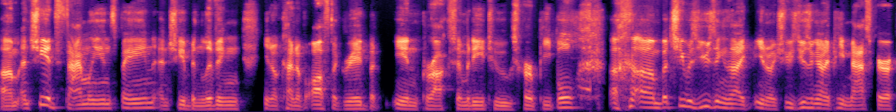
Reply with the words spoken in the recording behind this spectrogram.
Um, and she had family in Spain and she had been living, you know, kind of off the grid, but in proximity to her people. um, but she was using that, you know, she was using an IP masker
